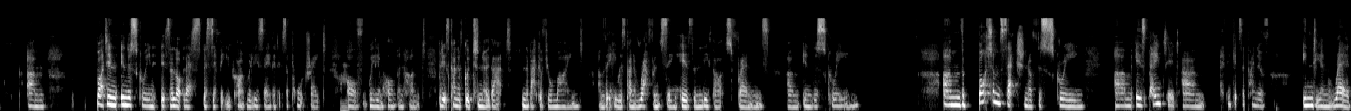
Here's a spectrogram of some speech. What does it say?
But in in the screen it's a lot less specific. You can't really say that it's a portrait mm. of william holman hunt but it's kind of good to know that in the back of your mind um, that he was kind of referencing his and leathart's friends um, in the screen. Um, the bottom section of the screen um, is painted um, i think it's a kind of indian red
